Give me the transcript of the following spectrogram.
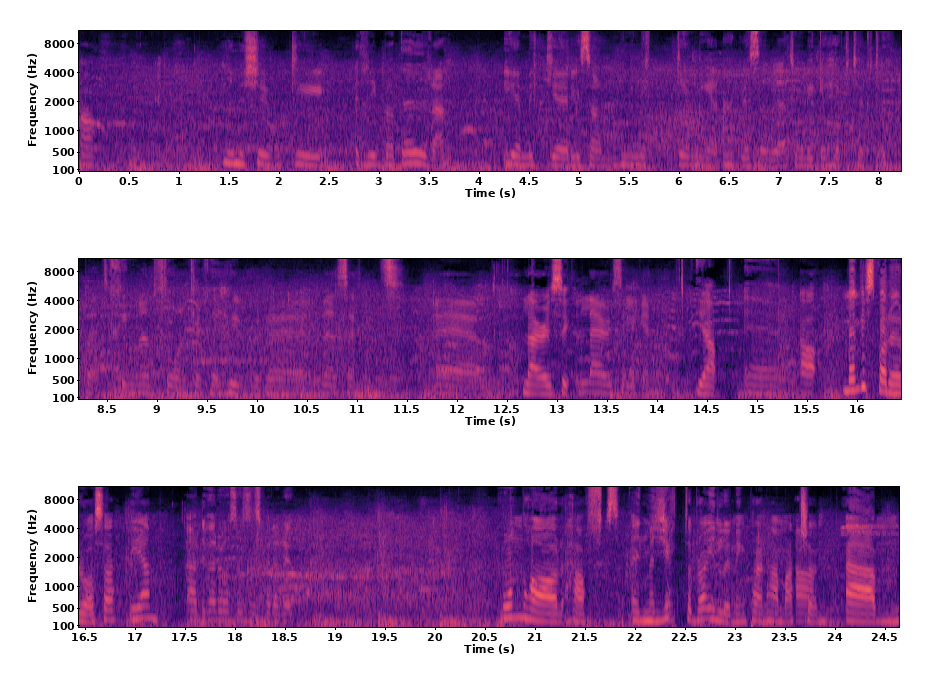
ja. Nummer 20, Ribadeira, är mycket, liksom, hon är mycket mer aggressiv i att hon ligger högt, högt uppe. Till skillnad från kanske hur eh, vi har sett eh, Larry C. Larry ligga. Ja. Eh, ja. Men visst var det Rosa igen? ja, det var Rosa som spelade upp. Hon har haft en Men jättebra inledning på den här matchen. Ehm,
